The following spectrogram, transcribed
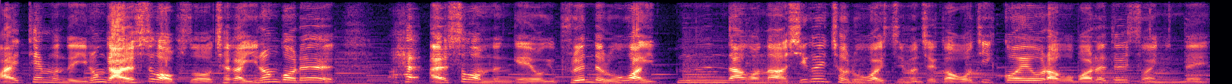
아이템은 근데 이런 게 알 수가 없어. 제가 이런 거를 할, 알 수가 없는 게 여기 브랜드 로고가 있는다거나 시그니처 로고가 있으면 제가 어디 거예요 라고 말해드릴 수가 있는데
